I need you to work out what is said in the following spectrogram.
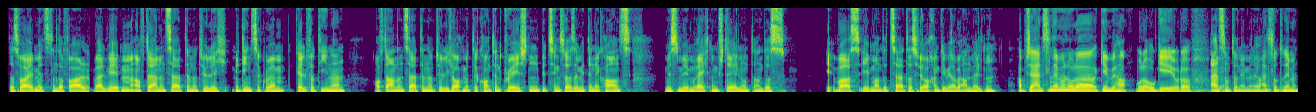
das war eben jetzt dann der Fall, weil wir eben auf der einen Seite natürlich mit Instagram Geld verdienen, auf der anderen Seite natürlich auch mit der Content Creation beziehungsweise mit den Accounts müssen wir eben Rechnung stellen und dann das war es eben an der Zeit, dass wir auch ein Gewerbe anmelden. Habt ihr Einzelunternehmen oder GmbH oder OG oder Einzelunternehmen, ja. Einzelunternehmen?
